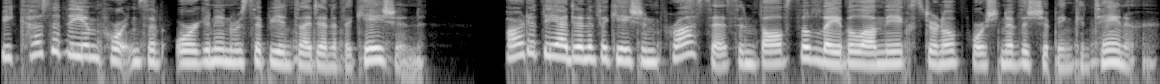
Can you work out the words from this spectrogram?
Because of the importance of organ and recipient identification, Part of the identification process involves the label on the external portion of the shipping container.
